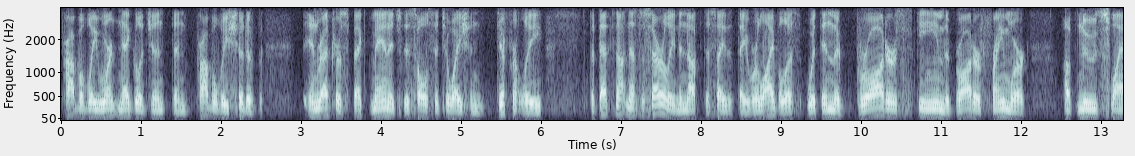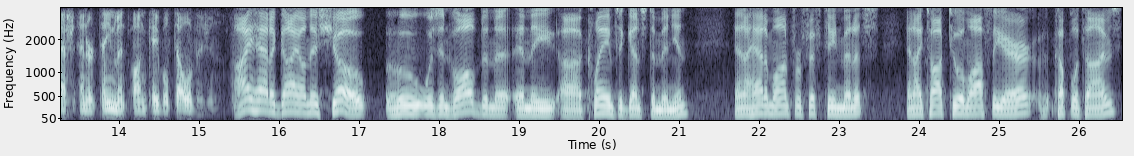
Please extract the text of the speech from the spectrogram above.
probably weren't negligent and probably should have, in retrospect, managed this whole situation differently. But that's not necessarily enough to say that they were libelous within the broader scheme, the broader framework of news slash entertainment on cable television. I had a guy on this show who was involved in the in the uh, claims against Dominion, and I had him on for 15 minutes, and I talked to him off the air a couple of times,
